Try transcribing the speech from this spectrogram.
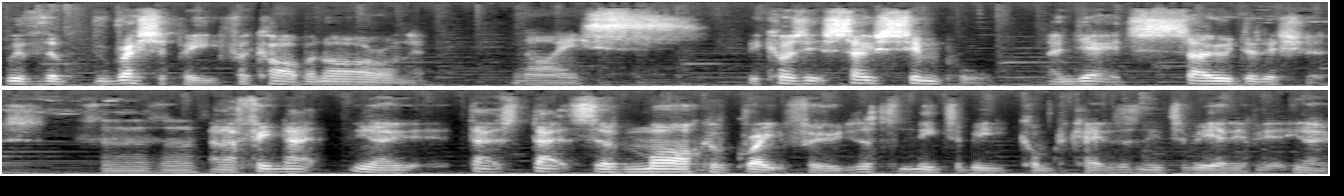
with the recipe for carbonara on it Nice. because it's so simple and yet it's so delicious. hmm And I think that you know that's that's a mark of great food. It doesn't need to be complicated. It doesn't need to be anything. You know,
